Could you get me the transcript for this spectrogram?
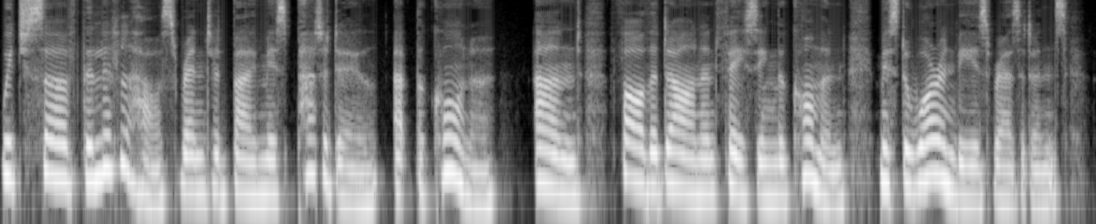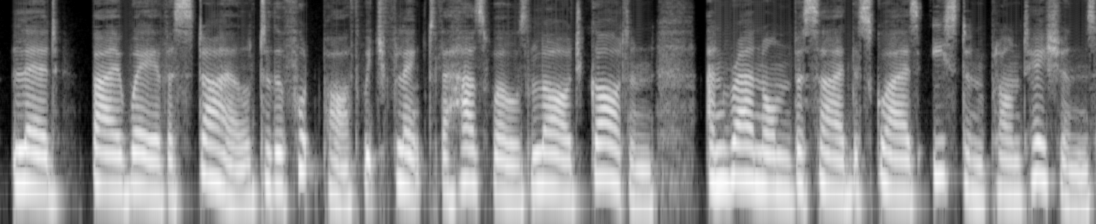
which served the little house rented by Miss Patterdale at the corner, and, farther down and facing the common, Mr. Warrenby's residence, led by way of a stile to the footpath which flanked the Haswells' large garden and ran on beside the squire's eastern plantations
